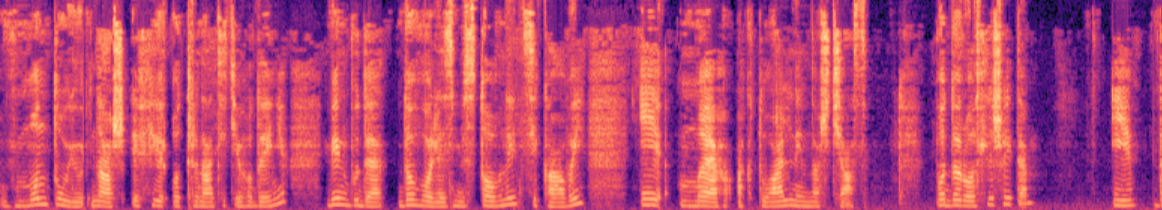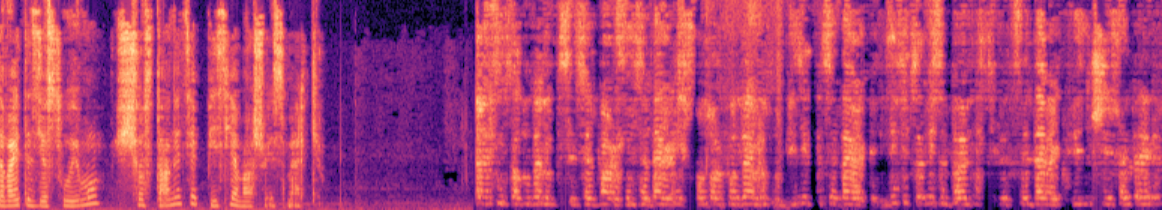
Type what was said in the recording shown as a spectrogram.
вмонтую наш ефір о 13 годині. Він буде доволі змістовний, цікавий і мега актуальний в наш час. Подорослішайте і давайте з'ясуємо, що станеться після вашої смерті. 81, 52, 89, 149, 259, 258, 259, 263,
